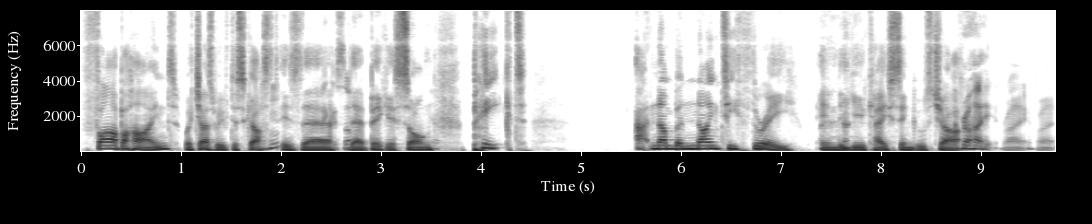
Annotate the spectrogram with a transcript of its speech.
Far Behind, which, as we've discussed, is their Biggest their biggest song, peaked at number 93 in the UK singles chart. Right, right, right.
